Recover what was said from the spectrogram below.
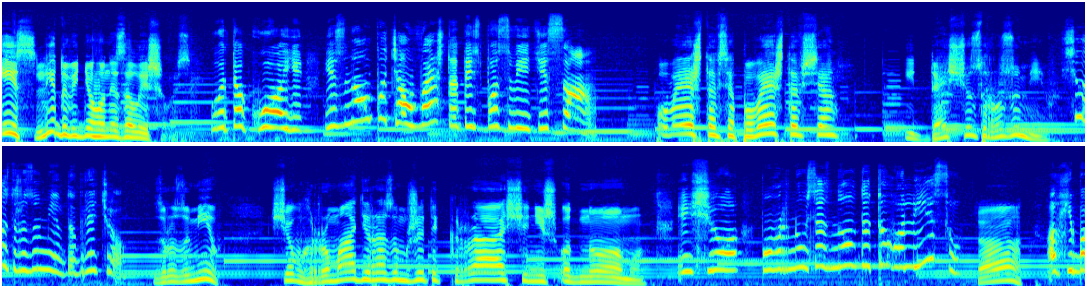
і сліду від нього не залишилося. Отакої. І знов почав вештатись по світі сам. Повештався, повештався і дещо зрозумів. Що зрозумів, добрячок? Зрозумів, що в громаді разом жити краще, ніж одному. І що, повернувся знов до того лісу? Так. А хіба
